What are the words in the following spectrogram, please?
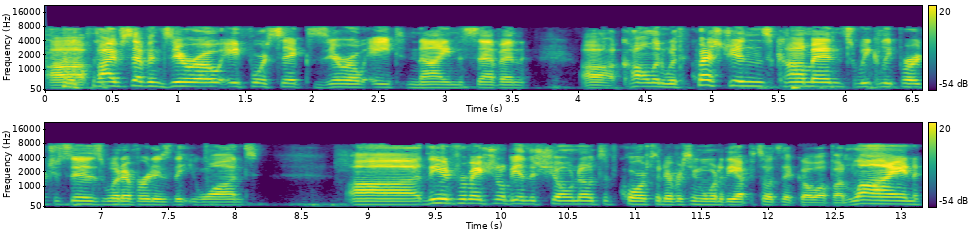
Uh, 570-846-0897. Uh, call in with questions, comments, weekly purchases, whatever it is that you want. Uh, the information will be in the show notes, of course, with every single one of the episodes that go up online.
